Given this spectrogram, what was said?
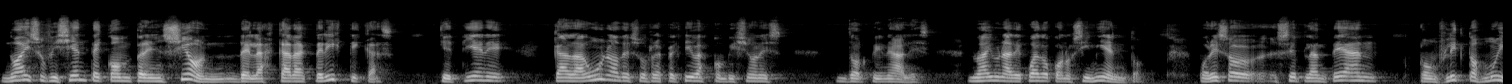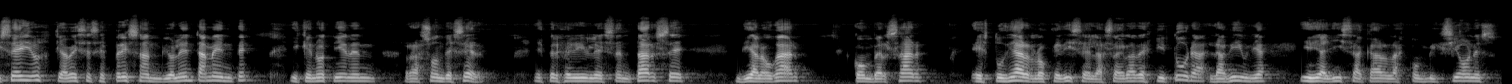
no hay suficiente comprensión de las características que tiene cada uno de sus respectivas convicciones doctrinales. No hay un adecuado conocimiento. Por eso se plantean conflictos muy serios que a veces se expresan violentamente y que no tienen razón de ser. Es preferible sentarse, dialogar, conversar, estudiar lo que dice la Sagrada Escritura, la Biblia, y de allí sacar las convicciones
